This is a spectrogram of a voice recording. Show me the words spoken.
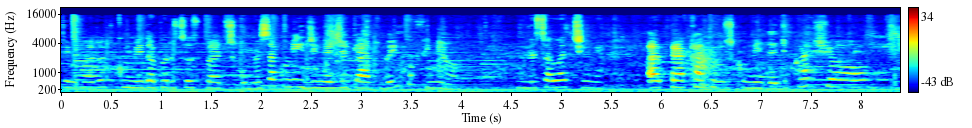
Tem várias comidas para os seus pets, como essa comidinha de gato bem fofinha, ó. Nessa latinha. É, pra cá temos comida de cachorro.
